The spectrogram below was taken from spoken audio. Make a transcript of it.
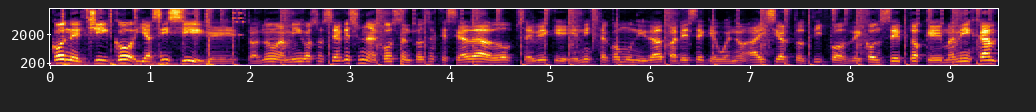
con el chico y así sigue esto, ¿no, amigos? O sea que es una cosa entonces que se ha dado, se ve que en esta comunidad parece que, bueno, hay ciertos tipos de conceptos que manejan.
